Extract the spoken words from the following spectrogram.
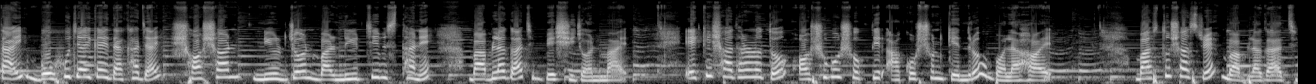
তাই বহু জায়গায় দেখা যায়, শ্মশান, নির্জন বা নির্জীব স্থানে বাবলা গাছ বেশি জন্মায়। একে সাধারণত অশুভ শক্তির আকর্ষণ কেন্দ্র বলা হয়। বাস্তুশাস্ত্রে বাবলা গাছ।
